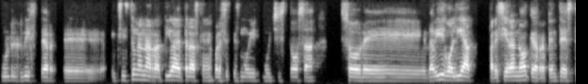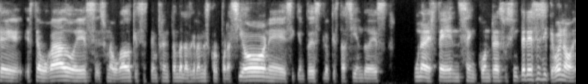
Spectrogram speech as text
Ulrich Richter, eh, existe una narrativa detrás que me parece que es muy, muy chistosa sobre David Goliat. Pareciera, ¿no? Que de repente este, este abogado es, es un abogado que se está enfrentando a las grandes corporaciones y que entonces lo que está haciendo es una defensa en contra de sus intereses y que, bueno,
